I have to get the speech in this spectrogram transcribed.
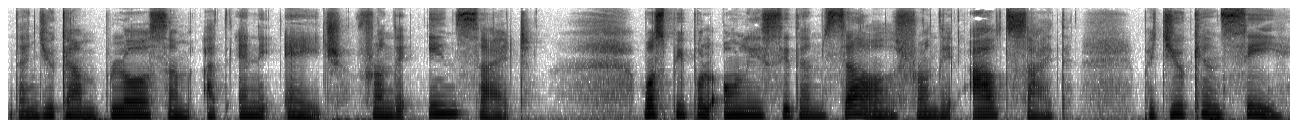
that you can blossom at any age from the inside. Most people only see themselves from the outside, but you can see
